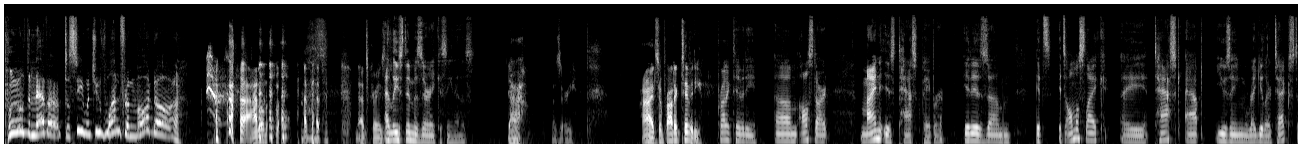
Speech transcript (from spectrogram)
pull the lever to see what you've won from Mordor. I don't know. That. That's that's crazy. At least in Missouri casinos. ah, Missouri. All right, so productivity. Productivity. Um, I'll start. Mine is TaskPaper. It is um, it's it's almost like a task app using regular text.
